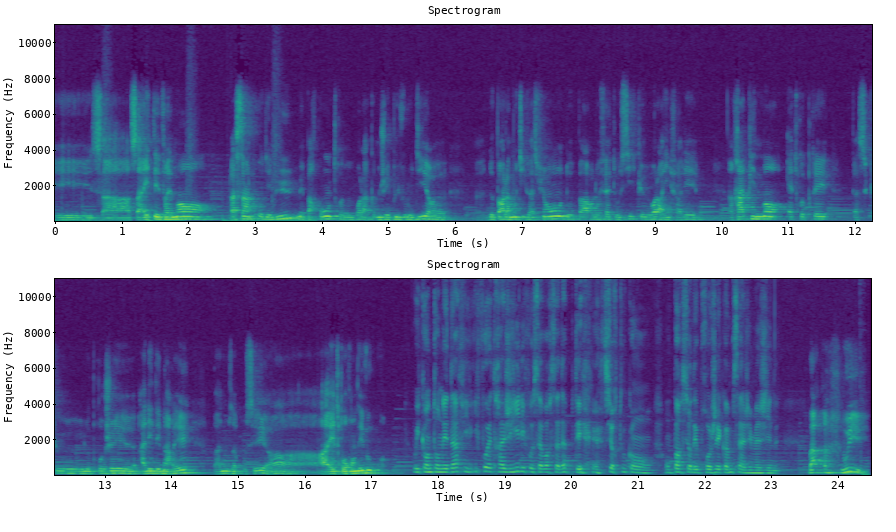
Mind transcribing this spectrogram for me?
et ça, ça a été vraiment pas simple au début, mais par contre, voilà, comme j'ai pu vous le dire, de par la motivation, de par le fait aussi que voilà, il fallait rapidement être prêt parce que le projet allait démarrer, bah, nous a poussé à, être au rendez-vous. Oui, quand on est DAF, il faut être agile, il faut savoir s'adapter, surtout quand on part sur des projets comme ça, j'imagine. Bah, euh, oui,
